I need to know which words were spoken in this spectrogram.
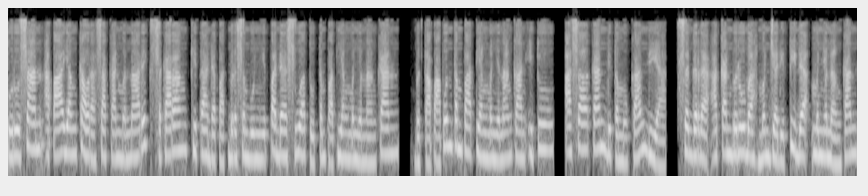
Urusan apa yang kau rasakan menarik sekarang kita dapat bersembunyi pada suatu tempat yang menyenangkan, betapapun tempat yang menyenangkan itu, asalkan ditemukan dia, segera akan berubah menjadi tidak menyenangkan,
